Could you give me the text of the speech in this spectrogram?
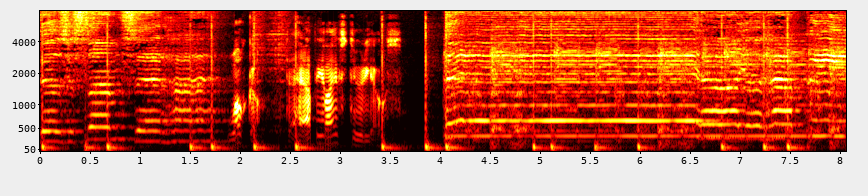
Does your sunset high? Welcome to Happy Life Studios. Hey, are you happy?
